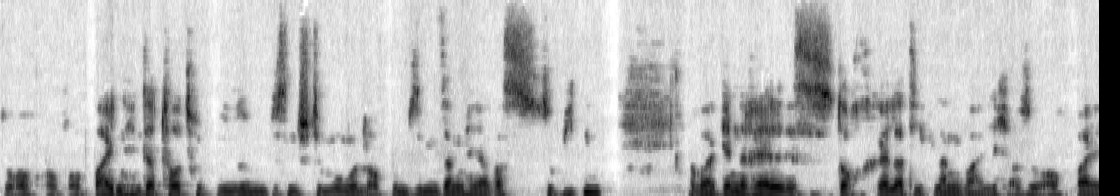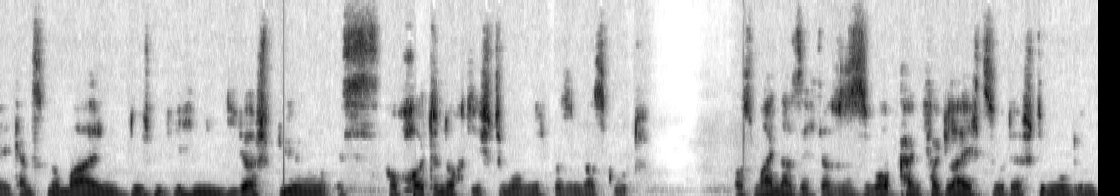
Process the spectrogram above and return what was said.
so auf, auf, auf beiden Hintertortribünen so ein bisschen Stimmung und auch vom Singsang her was zu bieten. Aber generell ist es doch relativ langweilig. Also auch bei ganz normalen, durchschnittlichen Ligaspielen ist auch heute noch die Stimmung nicht besonders gut. Aus meiner Sicht. Also es ist überhaupt kein Vergleich zu der Stimmung im,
